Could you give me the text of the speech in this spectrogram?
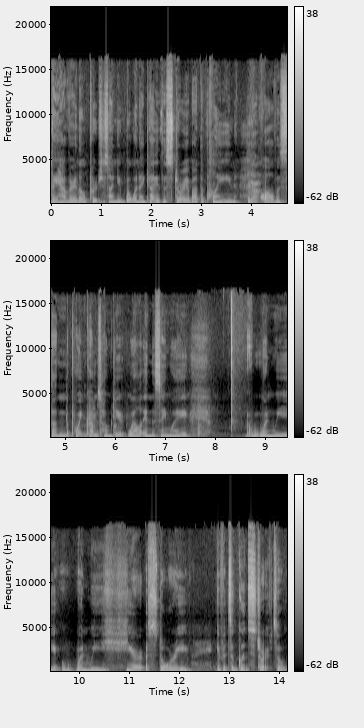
they have very little purchase on you. But when I tell you the story about the plane, yeah. all of a sudden the point right. comes home to you. Well, in the same way, when we when we hear a story, if it's a good story, if it's a,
